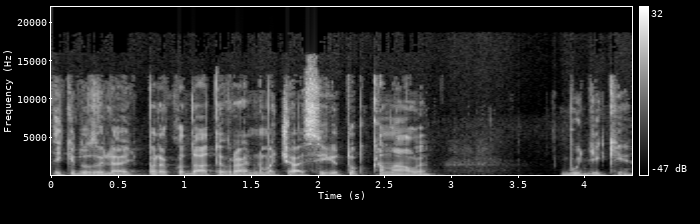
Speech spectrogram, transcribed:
які дозволяють перекладати в реальному часі ютуб канали будь-які,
